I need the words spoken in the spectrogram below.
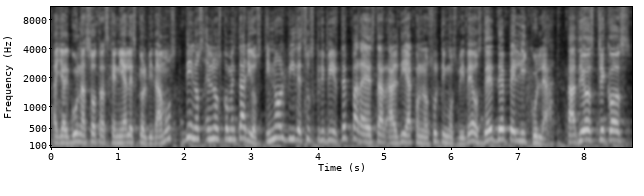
¿Hay algunas otras geniales que olvidamos? Dinos en los comentarios y no olvides suscribirte para estar al día con los últimos videos de De Película. Adiós chicos.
